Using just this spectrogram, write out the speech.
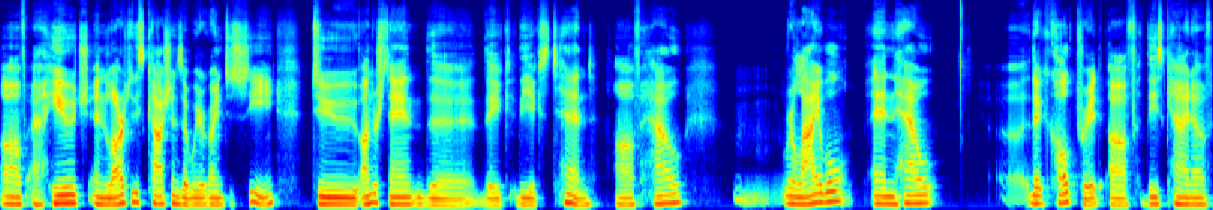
of a huge and large discussions that we are going to see to understand the the the extent of how reliable and how uh, the culprit of this kind of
